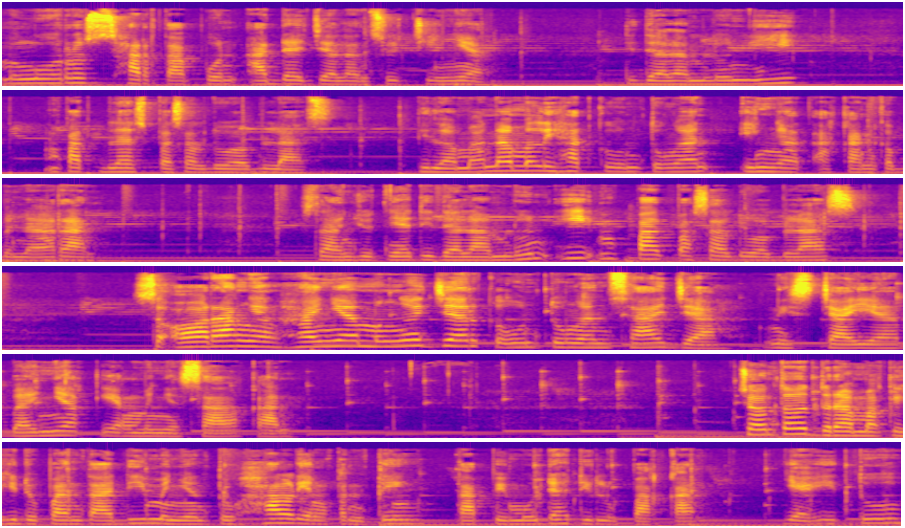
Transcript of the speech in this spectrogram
mengurus harta pun ada jalan sucinya. Di dalam Luni 14 pasal 12, bila mana melihat keuntungan ingat akan kebenaran. Selanjutnya di dalam Luni 4 pasal 12, seorang yang hanya mengejar keuntungan saja niscaya banyak yang menyesalkan. Contoh drama kehidupan tadi menyentuh hal yang penting tapi mudah dilupakan, yaitu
